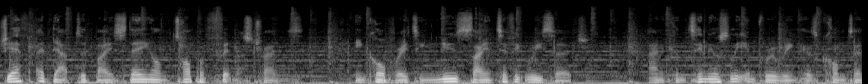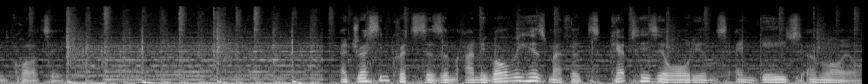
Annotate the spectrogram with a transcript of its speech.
Jeff adapted by staying on top of fitness trends, incorporating new scientific research, and continuously improving his content quality. Addressing criticism and evolving his methods kept his audience engaged and loyal.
